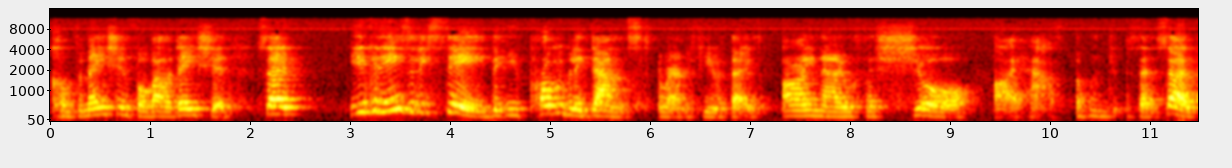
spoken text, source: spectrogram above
confirmation, for validation. So you can easily see that you probably danced around a few of those. I know for sure I have. 100%. So,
